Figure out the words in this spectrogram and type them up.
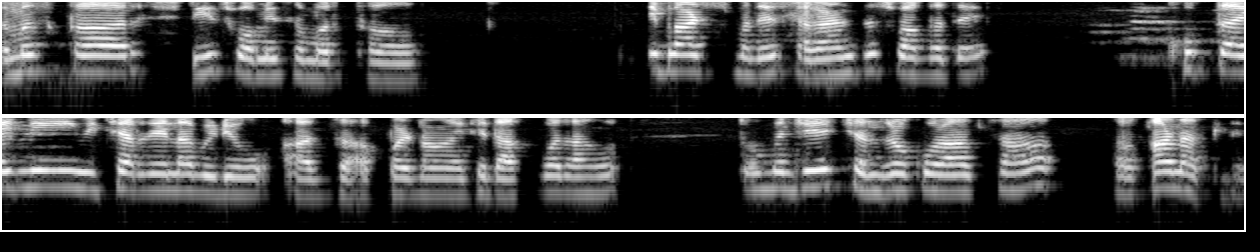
नमस्कार श्री स्वामी समर्थ. प्रतिबाट्समध्ये सगळ्यांचं स्वागत आहे. खूप ताईंनी विचारलेला व्हिडिओ आज आपण इथे दाखवत आहोत. तो म्हणजे चंद्रकोराचा कानातले.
